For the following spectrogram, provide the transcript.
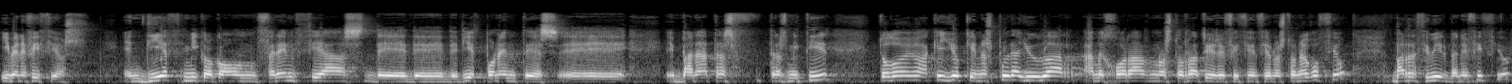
y beneficios. En diez microconferencias de diez ponentes eh, van a transmitir todo aquello que nos puede ayudar a mejorar nuestros ratios de eficiencia de nuestro negocio, va a recibir beneficios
